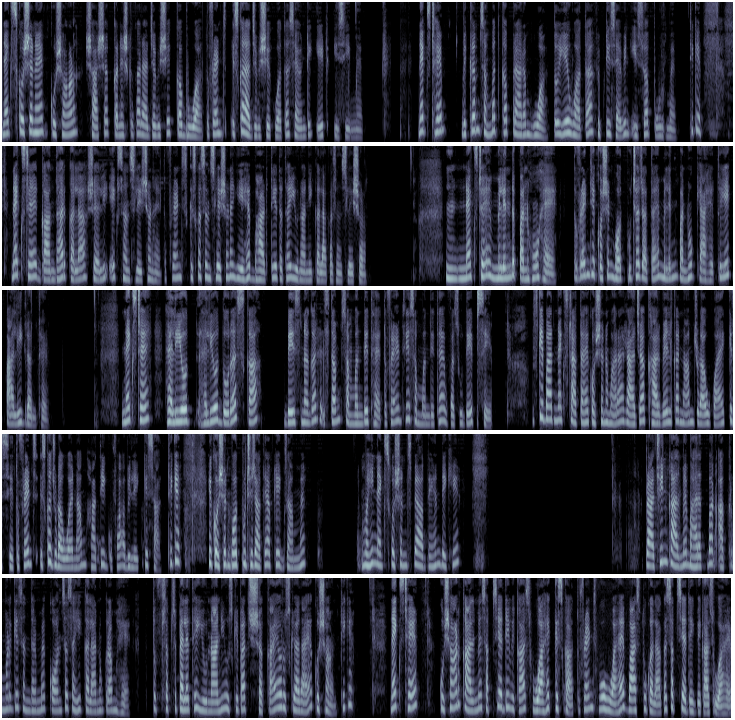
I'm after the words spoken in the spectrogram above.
नेक्स्ट क्वेश्चन है, कुषाण शासक कनिष्क का राज्यभिषेक कब हुआ? तो फ्रेंड्स इसका राज्यभिषेक हुआ था 78 ईसी में। नेक्स्ट है, विक्रम संवत कब प्रारंभ हुआ? तो ये हुआ था 57 ईसा पूर्व में, ठीक है? नेक्स्ट है, गांधार कला शैली एक संश्लेषण है। तो फ्रेंड्स किसका संश्लेषण है? ये है भारतीय तथा यूनानी कला का संश्लेषण। नेक्स्ट है, मिलिंद पन्हो है। तो फ्रेंड ये क्वेश्चन बहुत पूछा जाता है मिलिंद पन्नो क्या है? तो ये एक पाली ग्रंथ है। नेक्स्ट है, हेलियो, हेलियोदोरस का बेसनगर स्तंभ संबंधित है। तो फ्रेंड्स, ये संबंधित है वसुदेव से। उसके बाद नेक्स्ट आता है क्वेश्चन हमारा, राजा खारवेल का नाम जुड़ा हुआ है किससे? तो फ्रेंड्स, इसका जुड़ा हुआ है नाम हाथी गुफा अभिलेख के साथ, ठीक है? ये क्वेश्चन बहुत पूछे जाते हैं आपके एग्ज़ाम में। वही नेक्स्ट क्वेश्चन पे आते हैं, देखिए। प्राचीन काल में भारत पर आक्रमण के संदर्भ में कौन सा सही कलानुक्रम है? तो सबसे पहले थे यूनानी, उसके बाद शकाय और उसके बाद आया कुषाण, ठीक है? नेक्स्ट है, कुषाण काल में सबसे अधिक विकास हुआ है किसका? तो फ्रेंड्स, वो हुआ है वास्तुकला का सबसे अधिक विकास हुआ है।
